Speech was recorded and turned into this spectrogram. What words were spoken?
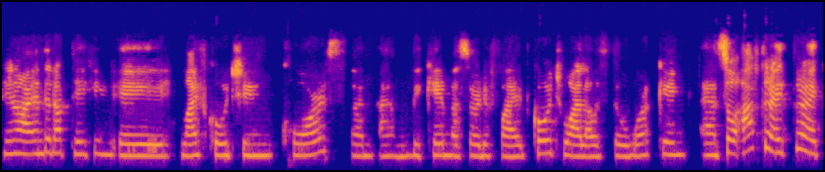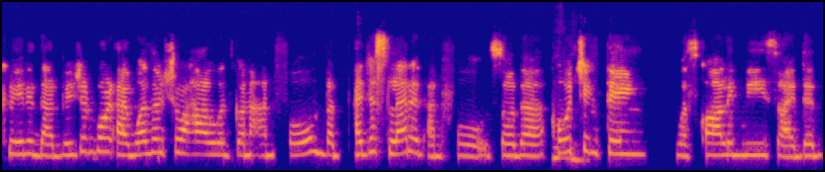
you know, I ended up taking a life coaching course and, and became a certified coach while I was still working. And so after I, after I created that vision board, I wasn't sure how it was going to unfold, but I just let it unfold. So the mm-hmm. coaching thing was calling me. So I did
